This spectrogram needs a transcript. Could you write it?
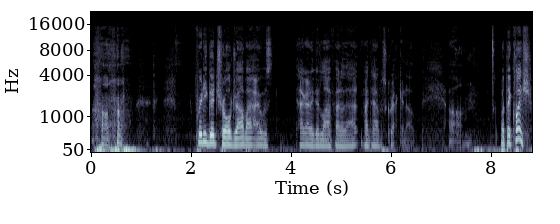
Pretty good troll job. I, I, was, I got a good laugh out of that. My dad was cracking up. Um, but they clinched.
